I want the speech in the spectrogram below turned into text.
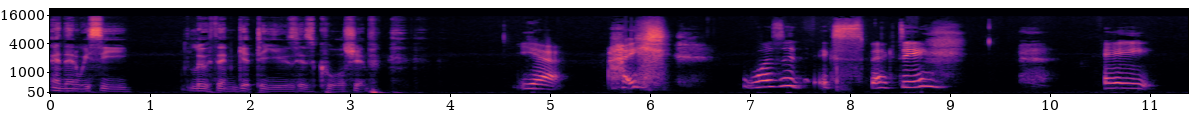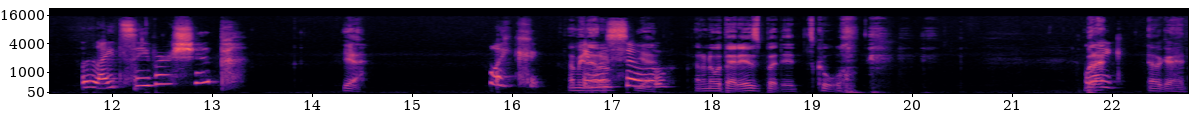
And then we see Luthen get to use his cool ship. Yeah. I wasn't expecting a lightsaber ship. yeah. Like I mean, It I don't was so- yeah. I don't know what that is, but it's cool. but I- like oh, go ahead.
